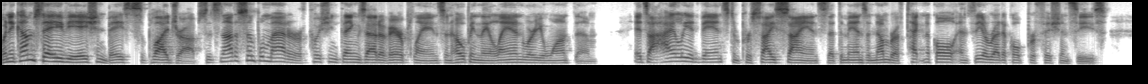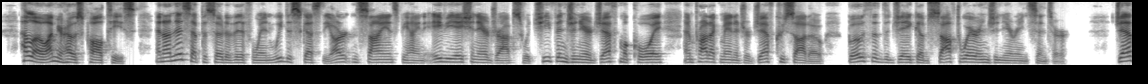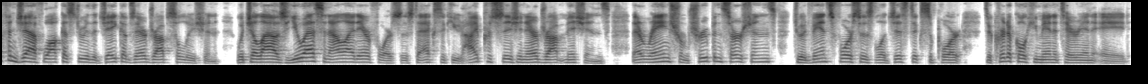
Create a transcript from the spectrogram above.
When it comes to aviation based supply drops, it's not a simple matter of pushing things out of airplanes and hoping they land where you want them. It's a highly advanced and precise science that demands a number of technical and theoretical proficiencies. Hello, I'm your host, Paul Teese, and on this episode of If When, we discuss the art and science behind aviation airdrops with Chief Engineer Jeff McCoy and Product Manager Jeff Cusato, both of the Jacobs Software Engineering Center. Jeff and Jeff walk us through the Jacobs airdrop solution, which allows U.S. and allied air forces to execute high precision airdrop missions that range from troop insertions to advanced forces logistics support to critical humanitarian aid.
